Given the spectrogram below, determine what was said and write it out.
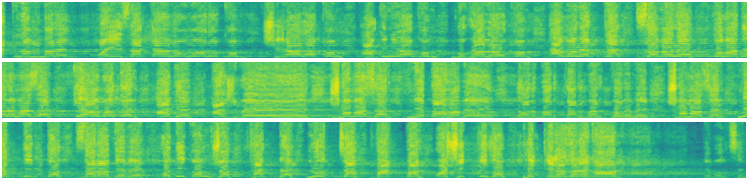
এক নম্বরে ওইজা কেন মরুকম শিরারকম, আগ্নিয়কম বুখালকম এমন একটা জামানা তোমাদের মাঝে কিয়ামতের আগে আসবে। সমাজের নেতা হবে, দরবার কারবার করবে, সমাজের নেতৃত্ব যারা দেবে, অধিকাংশ থাকবে লুচ্চা, পাটপার, অশিক্ষিত ঠিক কিনা ধরে কর কে বলছেন?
